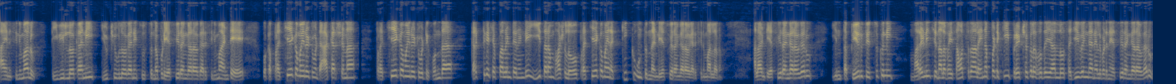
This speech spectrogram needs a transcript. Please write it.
ఆయన సినిమాలు టీవీల్లో కానీ యూట్యూబ్లో కానీ చూస్తున్నప్పుడు ఎస్వి రంగారావు గారి సినిమా అంటే ఒక ప్రత్యేకమైనటువంటి ఆకర్షణ ప్రత్యేకమైనటువంటి హుందా. కరెక్ట్గా చెప్పాలంటేనండి ఈ తరం భాషలో ప్రత్యేకమైన కిక్ ఉంటుందండి ఎస్వి రంగారావు గారి సినిమాల్లోనూ. అలాంటి ఎస్వి రంగారావు గారు ఇంత పేరు తెచ్చుకుని మరణించి నలభై సంవత్సరాలు అయినప్పటికీ ప్రేక్షకుల హృదయాల్లో సజీవంగా నిలబడిన ఎస్వి రంగారావు గారు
